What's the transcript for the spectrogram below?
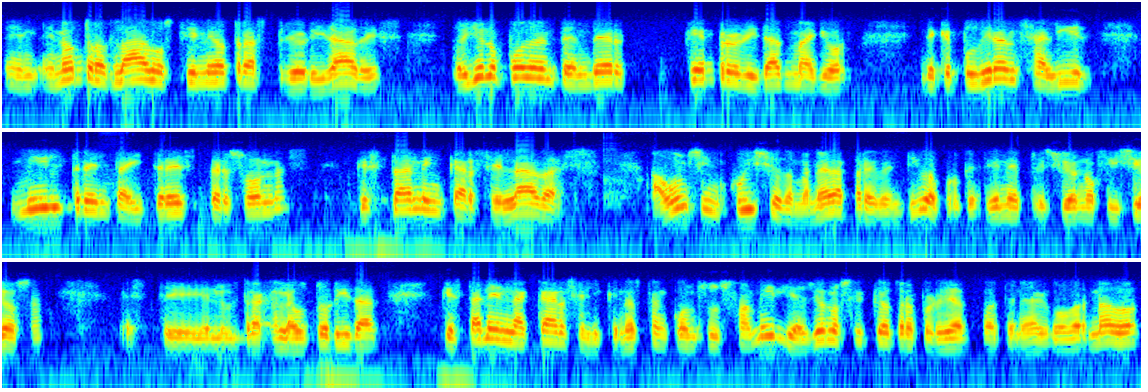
en, en otros lados, tiene otras prioridades pero yo no puedo entender qué prioridad mayor de que pudieran salir 1033 personas que están encarceladas aún sin juicio de manera preventiva porque tiene prisión oficiosa, este el ultraje a la autoridad, que están en la cárcel y que no están con sus familias. Yo no sé qué otra prioridad pueda tener el gobernador,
